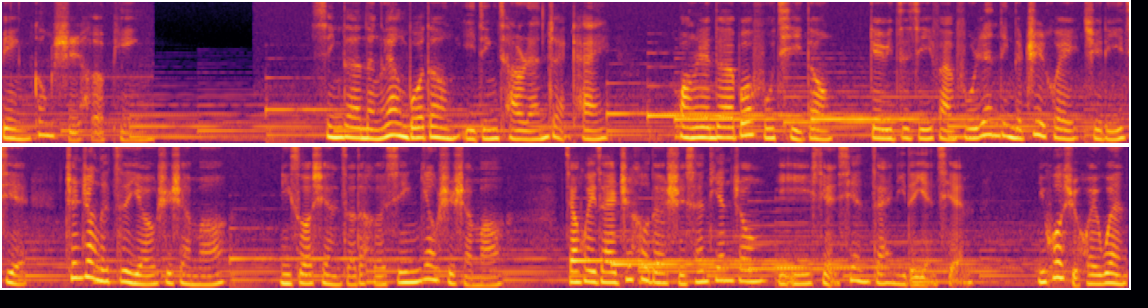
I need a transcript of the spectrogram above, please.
并共识和平。新的能量波动已经悄然展开，黄人的波幅启动，给予自己反复认定的智慧去理解真正的自由是什么，你所选择的核心又是什么，将会在之后的十三天中一一显现在你的眼前。你或许会问：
